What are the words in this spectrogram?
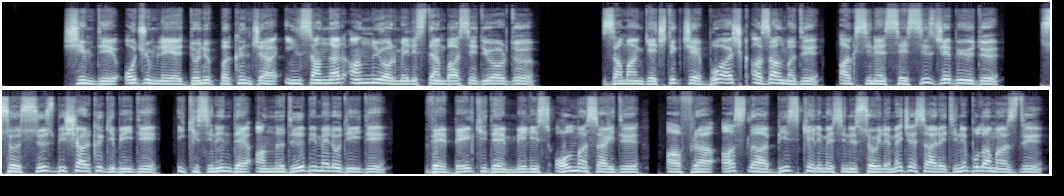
Şimdi o cümleye dönüp bakınca insanlar anlıyor Melis'ten bahsediyordu. Zaman geçtikçe bu aşk azalmadı, aksine sessizce büyüdü. Sözsüz bir şarkı gibiydi, ikisinin de anladığı bir melodiydi. Ve belki de Melis olmasaydı Afra asla biz kelimesini söyleme cesaretini bulamazdı.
